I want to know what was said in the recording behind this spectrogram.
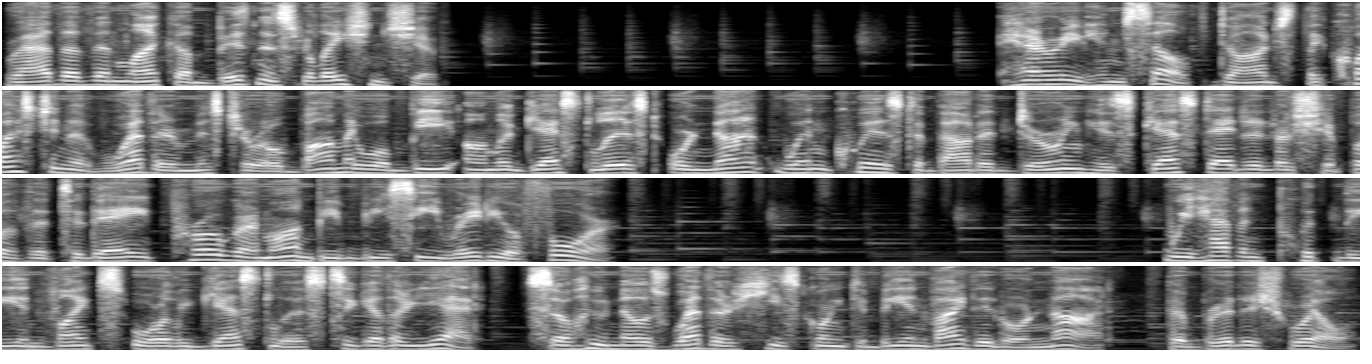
rather than like a business relationship. Harry himself dodged the question of whether Mr Obama will be on the guest list or not when quizzed about it during his guest editorship of the Today programme on BBC Radio 4. We haven't put the invites or the guest list together yet, so who knows whether he's going to be invited or not, the British royal,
